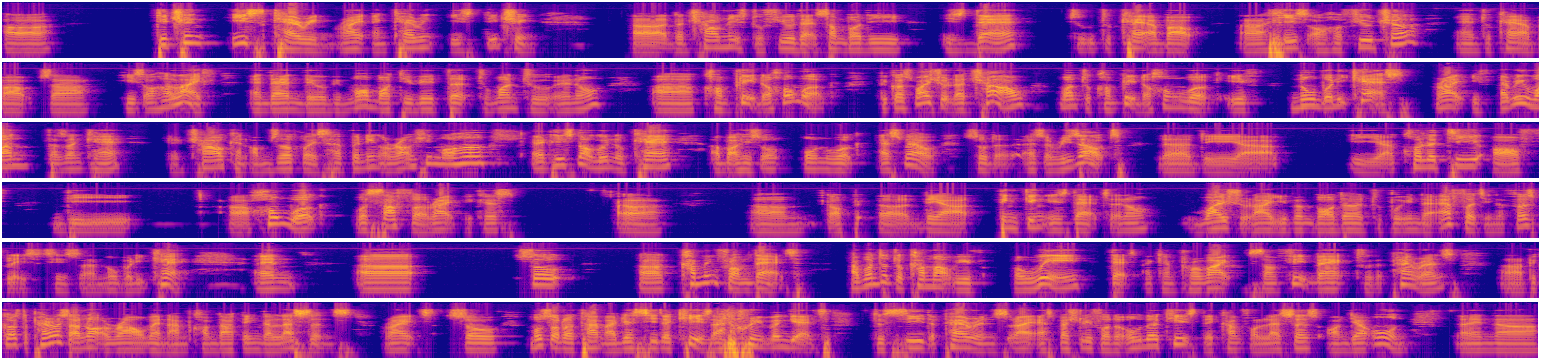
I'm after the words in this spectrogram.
uh, teaching is caring right? And caring is teaching. Uh, the child needs to feel that somebody is there to, to care about uh, his or her future and to care about uh, his or her life. And then they will be more motivated to want to you know uh, complete the homework. Because why should a child want to complete the homework if nobody cares, right? If everyone doesn't care, the child can observe what is happening around him or her, and he's not going to care about his own, own work as well. So the, as a result, the the uh, the uh, quality of the uh, homework will suffer, right? Because uh, um, the, uh, their thinking is that you know why should I even bother to put in the effort in the first place since uh, nobody care, and uh, so uh, coming from that, I wanted to come up with a way that I can provide some feedback to the parents uh, because the parents are not around when I'm conducting the lessons, right? So most of the time I just see the kids. I don't even get to see the parents, right? Especially for the older kids, they come for lessons on their own. And uh,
